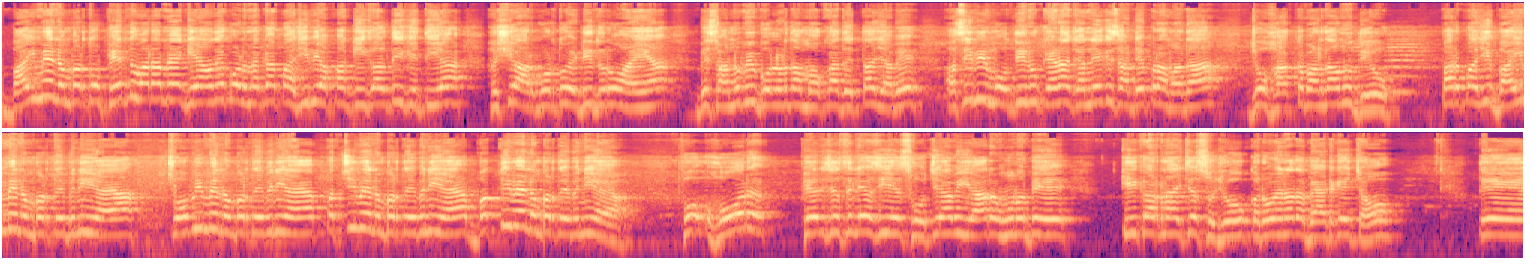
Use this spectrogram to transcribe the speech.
22ਵੇਂ ਨੰਬਰ ਤੋਂ ਫਿਰ ਦੁਬਾਰਾ ਮੈਂ ਗਿਆ ਉਹਦੇ ਕੋਲ, ਮੈਂ ਕਿਹਾ ਭਾਜੀ ਵੀ ਆਪਾਂ ਕੀ ਗਲਤੀ ਕੀਤੀ ਆ? ਹੁਸ਼ਿਆਰਪੁਰ ਤੋਂ ਐਡੀ ਦੂਰੋਂ ਆਏ ਆ ਵੀ ਸਾਨੂੰ ਵੀ ਬੋਲਣ ਦਾ ਮੌਕਾ ਦਿੱਤਾ ਜਾਵੇ। ਅਸੀਂ ਵੀ ਮੋਦੀ ਨੂੰ ਕਹਿਣਾ ਚਾਹੁੰਦੇ ਹਾਂ ਕਿ ਸਾਡੇ ਭਰਾਵਾਂ ਦਾ ਜੋ ਹੱਕ ਬਣਦਾ ਉਹਨੂੰ ਦਿਓ। ਪਰ ਭਾਜੀ 22ਵੇਂ ਨੰਬਰ ਤੇ ਵੀ ਨਹੀਂ ਆਇਆ 24ਵੇਂ ਨੰਬਰ ਤੇ ਵੀ ਨਹੀਂ ਆਇਆ 25ਵੇਂ ਨੰਬਰ ਤੇ ਵੀ ਨਹੀਂ ਆਇਆ 32ਵੇਂ ਨੰਬਰ ਤੇ ਵੀ ਨਹੀਂ ਆਇਆ। ਹੋ- ਹੋਰ ਫਿਰ ਜਿਸ ਲਈ ਅਸੀਂ ਇਹ ਸੋਚਿਆ ਵੀ ਯਾਰ ਹੁਣ ਵੀ ਕੀ ਕਰਨਾ, ਇੱਥੇ ਸਹਿਯੋਗ ਕਰੋ, ਇਹਨਾਂ ਦਾ ਬੈਠ ਕੇ ਚਾਹੋ। ਤੇ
